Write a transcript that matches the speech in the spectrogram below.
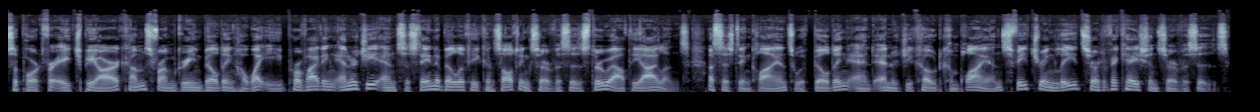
Support for HPR comes from Green Building Hawaii, providing energy and sustainability consulting services throughout the islands, assisting clients with building and energy code compliance, featuring LEED certification services.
